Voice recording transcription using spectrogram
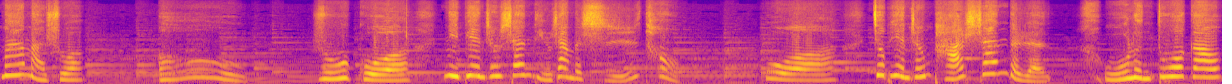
妈妈说：“哦，如果你变成山顶上的石头，我就变成爬山的人，无论多高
